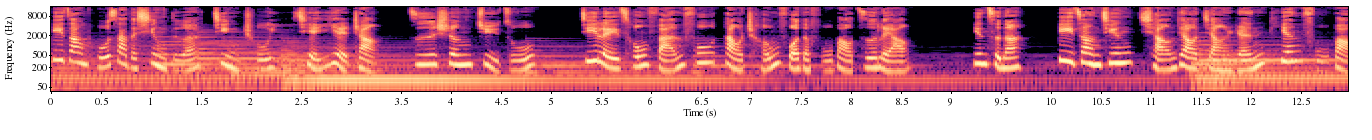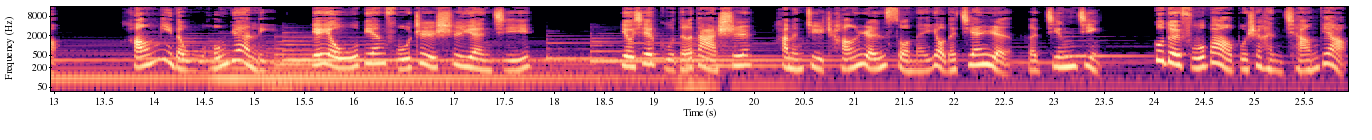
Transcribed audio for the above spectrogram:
地藏菩萨的性德净除一切业障，滋生具足，积累从凡夫到成佛的福报资粮。因此呢，《地藏经》强调讲人天福报。唐密的五弘愿里也有无边福智誓愿集。有些古德大师，他们具常人所没有的坚忍和精进，故对福报不是很强调。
